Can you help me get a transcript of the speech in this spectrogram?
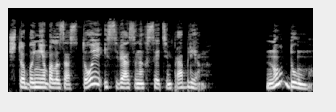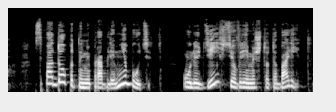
чтобы не было застоя и связанных с этим проблем. Ну, думаю, с подопытными проблем не будет. У людей все время что-то болит.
